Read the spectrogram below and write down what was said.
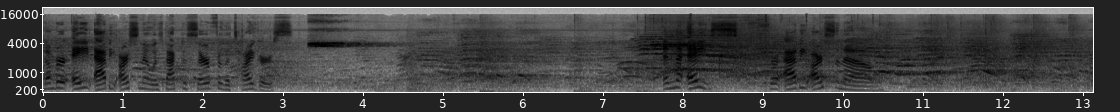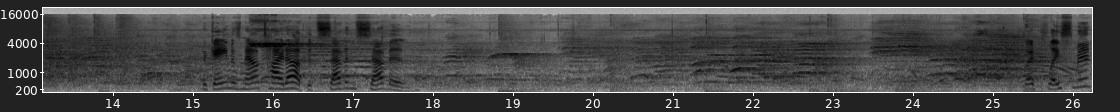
Number eight, Abby Arsenault is back to serve for the Tigers. And the ace for Abby Arsenault. The game is now tied up. It's 7-7. Good placement.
